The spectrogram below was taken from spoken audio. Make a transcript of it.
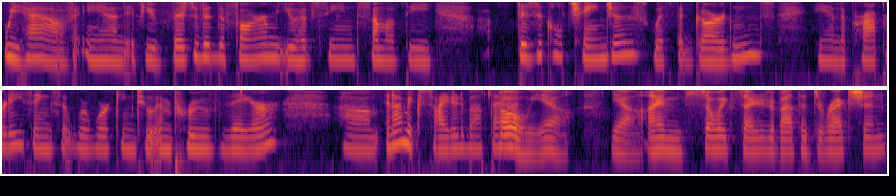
we have and if you've visited the farm you have seen some of the physical changes with the gardens and the property things that we're working to improve there um, and I'm excited about that. Oh, yeah. Yeah. I'm so excited about the direction.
